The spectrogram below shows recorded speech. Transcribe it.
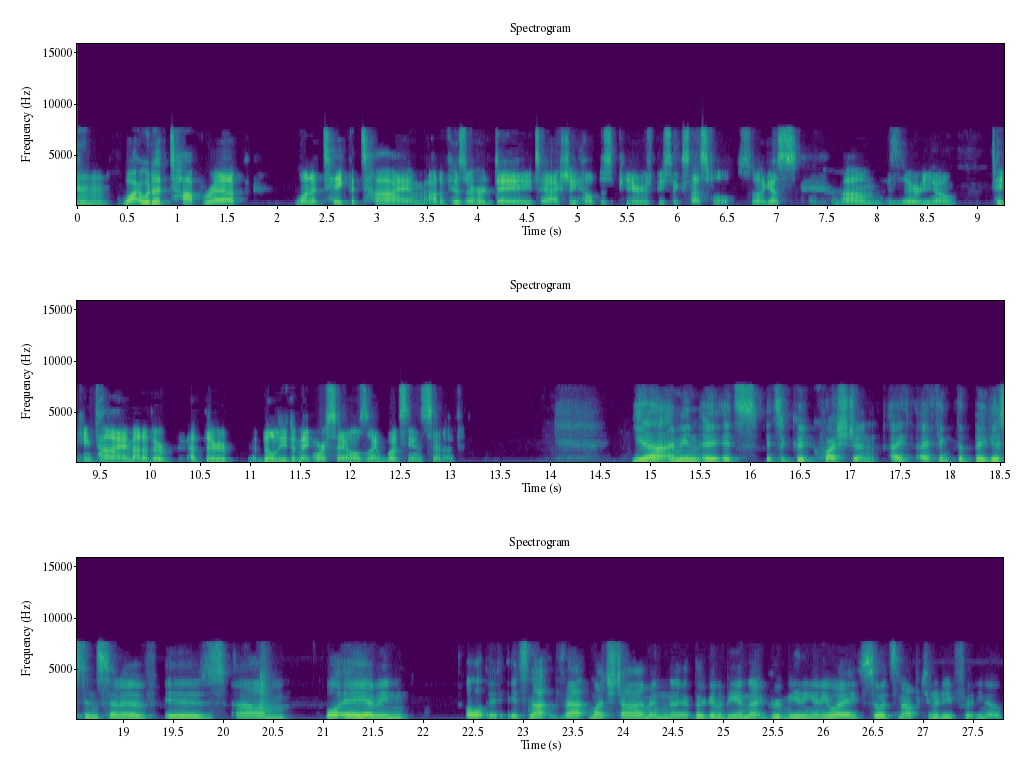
why would a top rep want to take the time out of his or her day to actually help his peers be successful. So I guess um, is there you know taking time out of their at their ability to make more sales? Like what's the incentive? Yeah, I mean it's it's a good question. I I think the biggest incentive is um, well, a I mean it's not that much time, and they're going to be in that group meeting anyway, so it's an opportunity for you know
